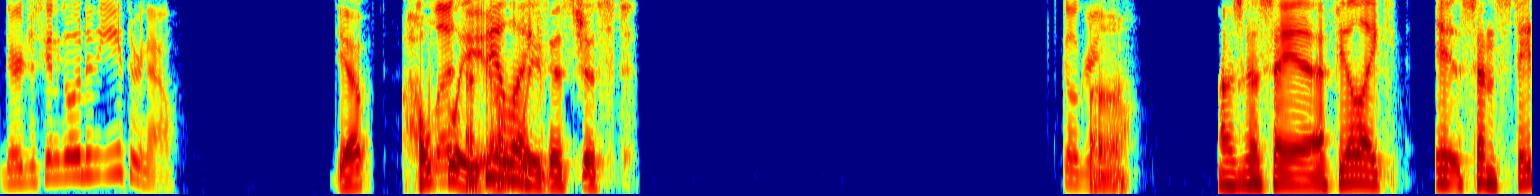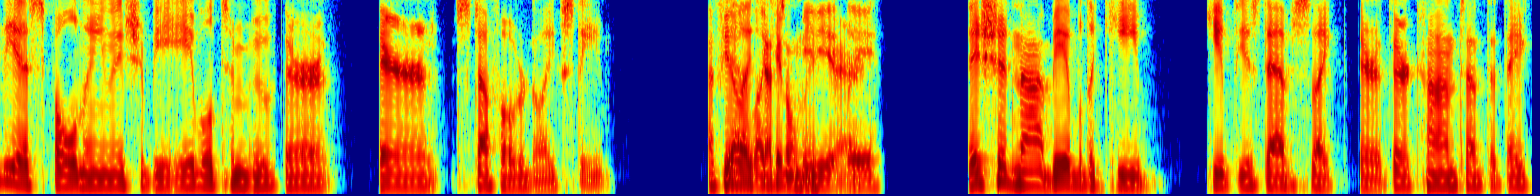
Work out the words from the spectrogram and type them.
they're just going to go into the ether now. Yep. Hopefully, hopefully like... this just Go green. Uh, I was gonna say I feel like it since Stadia is folding, they should be able to move their their stuff over to like Steam. I feel Yeah, like, that's only fair. They should not be able to keep keep these devs like their their content that they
